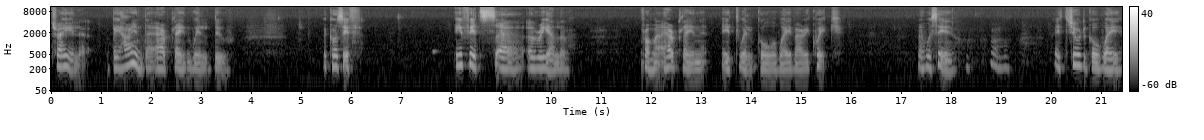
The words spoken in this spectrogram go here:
trail behind the airplane will do. Because if if it's uh, a real from an airplane, it will go away very quick. I will see. Uh, it should go away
